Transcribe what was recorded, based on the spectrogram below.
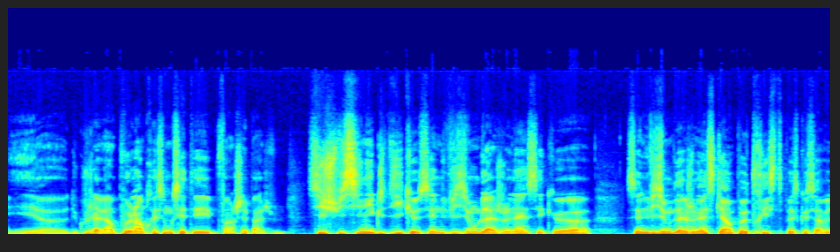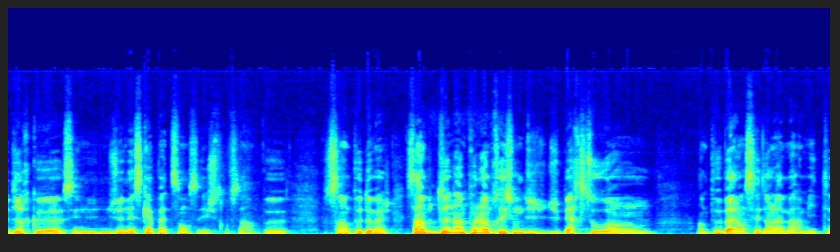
Et euh, du coup, j'avais un peu l'impression que c'était. Enfin, je sais pas. je- si je suis cynique, je dis que c'est une vision de la jeunesse et que euh, c'est une vision de la jeunesse qui est un peu triste parce que ça veut dire que euh, c'est une, une jeunesse qui a pas de sens. Et je trouve ça un peu, c'est un peu dommage. Ça me donne un peu l'impression du, du perso un, un peu balancé dans la marmite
